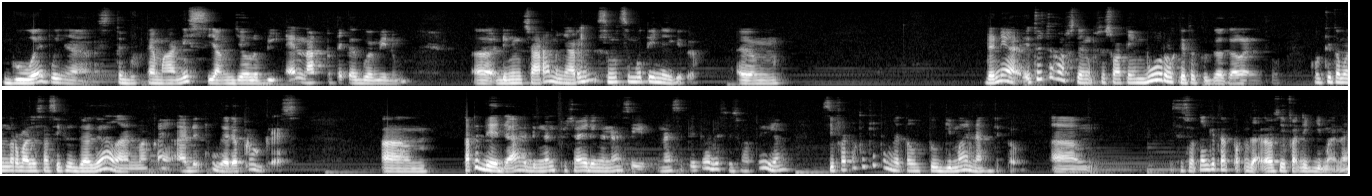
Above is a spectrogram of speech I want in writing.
Gue punya seteguk teh manis yang jauh lebih enak ketika gue minum uh, dengan cara menyaring semut-semut ini gitu. Um, dan ya itu tuh harus dengan sesuatu yang buruk gitu kegagalan itu kalau kita menormalisasi kegagalan maka yang ada itu gak ada progres. Um, tapi beda dengan percaya dengan nasib. Nasib itu ada sesuatu yang sifatnya tuh kita nggak tahu tuh gimana gitu. Um, sesuatu yang kita nggak tahu sifatnya gimana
